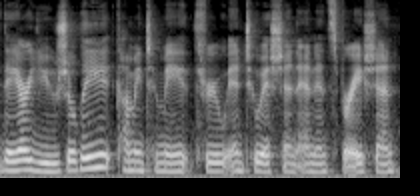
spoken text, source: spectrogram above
they are usually coming to me through intuition and inspiration.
